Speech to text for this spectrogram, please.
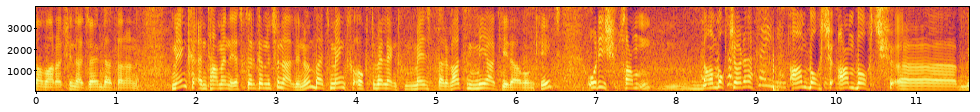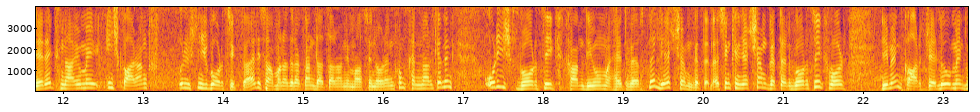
կամ առաջին աճային դատարանը։ Մենք ընդհանրապես ես կրկնություն ա լինում, բայց մենք օգտվել ենք մեզ տրված միակ իրավունքից, ուրիշ ամբողջ օրը ամբողջ ամբողջ երեք նայում էի ինչ կարանք ուրիշ ինչ գործիք կա, էլի համանդրական դատարանի մասին օրենքում քննարկել ենք ուրիշ գործիք քան դիմումը հետ վերցնել, ես չեմ գտել։ Այսինքն ես չեմ գտել գործիք, որ դիմեն կարճելու, մենք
